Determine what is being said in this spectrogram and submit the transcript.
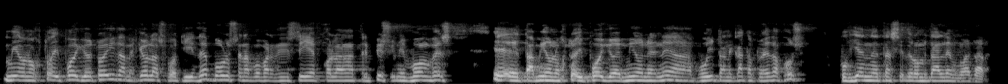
μείον 8 υπόγειο. Το είδαμε κιόλας ότι δεν μπορούσε να βομβαρδιστεί εύκολα να τρυπήσουν οι βόμβες. Ε, τα μείον 8 υπόγειο, μείον 9 που ήταν κάτω από το έδαφος, που βγαίνουν τα σιδηρομεταλλεύματα.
